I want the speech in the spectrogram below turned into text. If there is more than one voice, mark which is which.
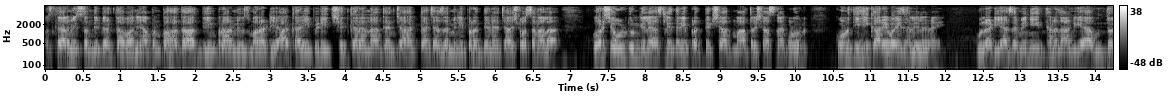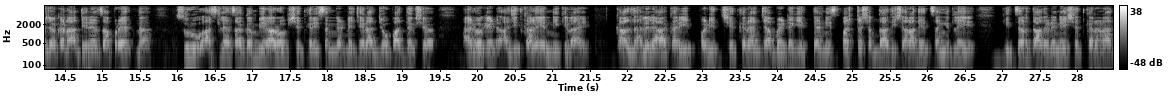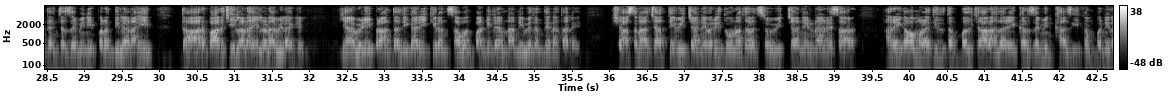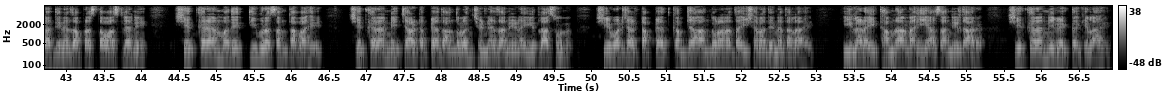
Speaker 1: नमस्कार मी संदीप जगताप आणि आपण पाहत आहात भीमप्रार न्यूज मराठी. आकारी पीडित शेतकऱ्यांना त्यांच्या हक्काच्या जमिनी परत देण्याच्या आश्वासनाला वर्ष उलटून गेले असले तरी प्रत्यक्षात मात्र शासनाकडून कोणतीही कार्यवाही झालेली नाही. उलट या जमिनी धनदांडग्या उद्योजकांना देण्याचा प्रयत्न सुरू असल्याचा गंभीर आरोप शेतकरी संघटनेचे राज्य उपाध्यक्ष ऍडव्होकेट अजित काळे यांनी केला आहे. काल झालेल्या आकारी पडित शेतकऱ्यांच्या बैठकीत त्यांनी स्पष्ट शब्दात इशारा देत सांगितले की जर तातडीने शेतकऱ्यांना त्यांच्या जमिनी परत दिल्या नाहीत तर आरपारची लढाई लढावी लागेल. यावेळी प्रांत अधिकारी किरण सावंत पाटील यांना निवेदन देण्यात आले. शासनाच्या तेवीस जानेवारी दोन हजार चोवीसच्या निर्णयानुसार हरेगाव मळ्यातील तब्बल चार हजार एकर जमीन खासगी कंपनीला देण्याचा प्रस्ताव असल्याने शेतकऱ्यांमध्ये तीव्र संताप आहे. शेतकऱ्यांनी चार टप्प्यात आंदोलन छेडण्याचा निर्णय घेतला असून शेवटच्या टप्प्यात कब्जा आंदोलनाचा इशारा देण्यात आला आहे. ही लढाई थांबणार नाही असा निर्धार शेतकऱ्यांनी व्यक्त केला आहे.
